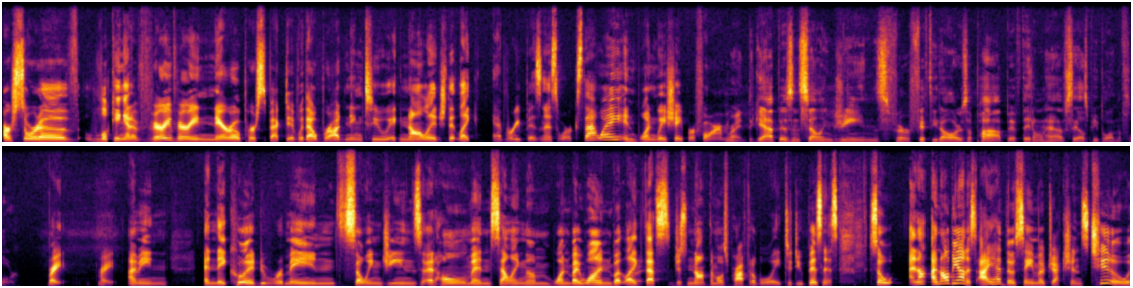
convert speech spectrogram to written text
are sort of looking at a very very narrow perspective without broadening to acknowledge that like every business works that way in one way shape or form Right. The Gap isn't selling jeans for fifty dollars a pop if they don't have salespeople on the floor. right right i mean and they could remain sewing jeans at home and selling them one by one but like Right. that's just not the most profitable way to do business so and, I, and i'll be honest i had those same objections too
